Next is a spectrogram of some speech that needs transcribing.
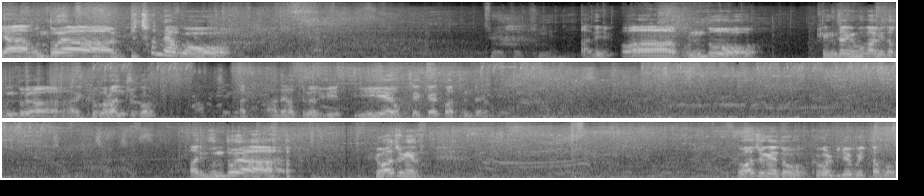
야 문도야 미쳤냐고. 아니 와 문도 굉장히 호감이다 문도야 아니 그걸 안 죽어? 아, 아 내가 뜨면 위, 위에 억제 깰 것 같은데 아니 문도야 그 와중에 그 와중에도 그걸 밀고 있다고?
